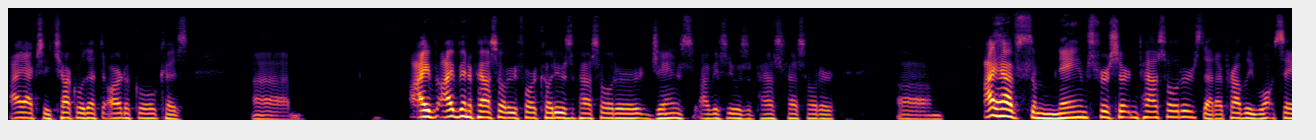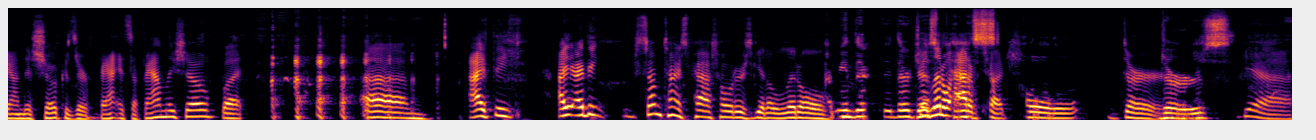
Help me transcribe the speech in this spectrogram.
i actually chuckled at the article because um i've i've been a pass holder before cody was a pass holder james obviously was a pass pass holder um I have some names for certain pass holders that I probably won't say on this show because they're fa- it's a family show, but um, I think I, I think sometimes pass holders get a little I mean, they're they're just little out of touch. Whole dirt. durs. Yeah,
